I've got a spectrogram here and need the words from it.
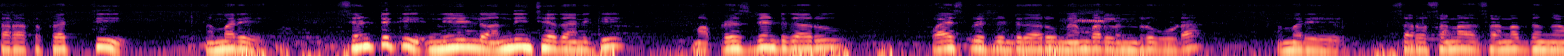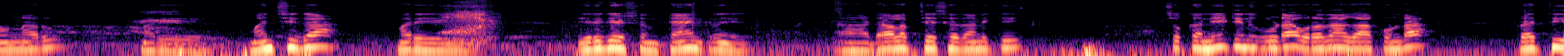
తర్వాత ప్రతి మరి సెంటుకి నీళ్ళు అందించేదానికి మా ప్రెసిడెంట్ గారు వైస్ ప్రెసిడెంట్ గారు మెంబర్లందరూ కూడా మరి సర్వ సన్న సన్నద్ధంగా ఉన్నారు. మరి మంచిగా మరి ఇరిగేషన్ ట్యాంక్ని డెవలప్ చేసేదానికి చుక్క నీటిని కూడా వృధా కాకుండా ప్రతి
